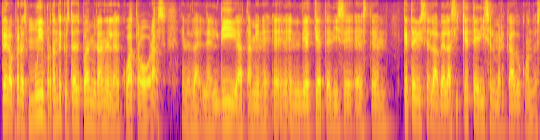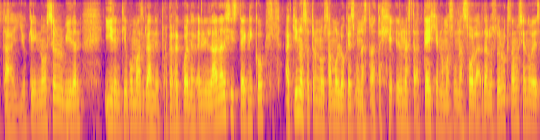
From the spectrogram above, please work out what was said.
pero, pero es muy importante que ustedes puedan mirar en las cuatro horas, en el, día también, en, en, el día que te dice, este, qué te dice la vela y qué te dice el mercado cuando está ahí, ok. No se olviden ir en tiempo más grande, porque recuerden, en el análisis técnico, aquí nosotros no usamos lo que es una estrategia, una estrategia, no más una sola, ¿verdad? Nosotros lo que estamos haciendo es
